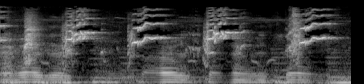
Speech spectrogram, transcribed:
I had this power second to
